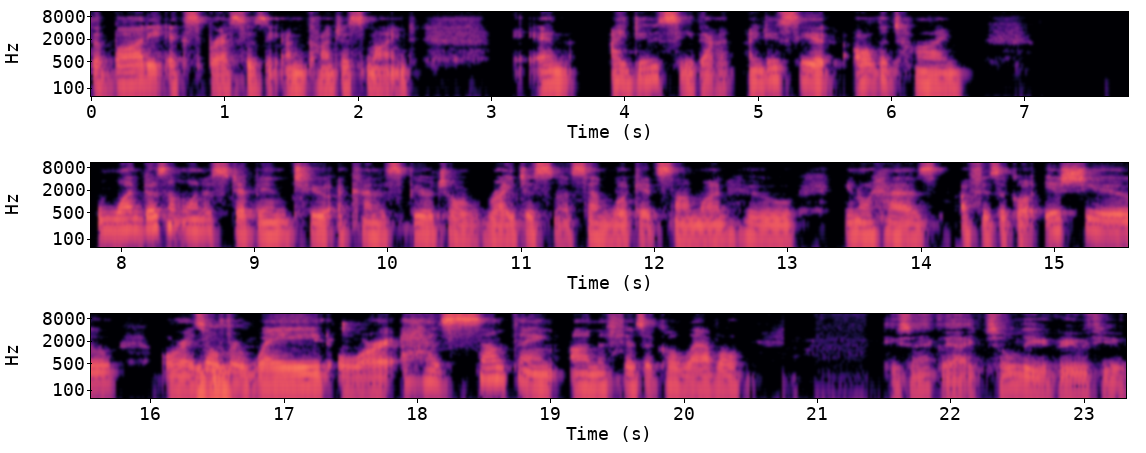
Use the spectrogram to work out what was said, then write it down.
the body expresses the unconscious mind. And I do see that. I do see it all the time. One doesn't want to step into a kind of spiritual righteousness and look at someone who, you know, has a physical issue or is mm-hmm. overweight or has something on the physical level Exactly. I totally agree with you.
